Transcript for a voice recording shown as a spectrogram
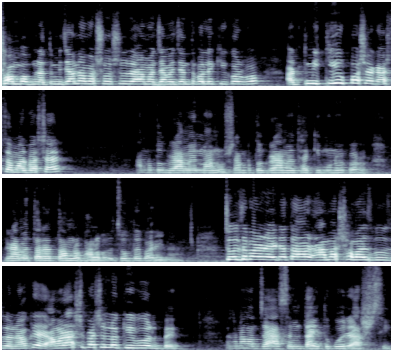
সম্ভব না। তুমি জানো আমার শ্বশুর আর আমার জামাই জানতে পারলে কি করব? আর তুমি কি পোশাক আসছো আমার বাসায়? আমরা তো গ্রামের মানুষ আমরা তো গ্রামে থাকি মনে করো। গ্রামে তারা তো আমরা ভালোভাবে চলতে পারি না। চলতে পারো না এটা তো আর আমার সমাজ বুঝবে না ওকে? আমার আশেপাশের লোক কি বলবে? এখন আমার যা আছে আমি তাই তো করে আসছি।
